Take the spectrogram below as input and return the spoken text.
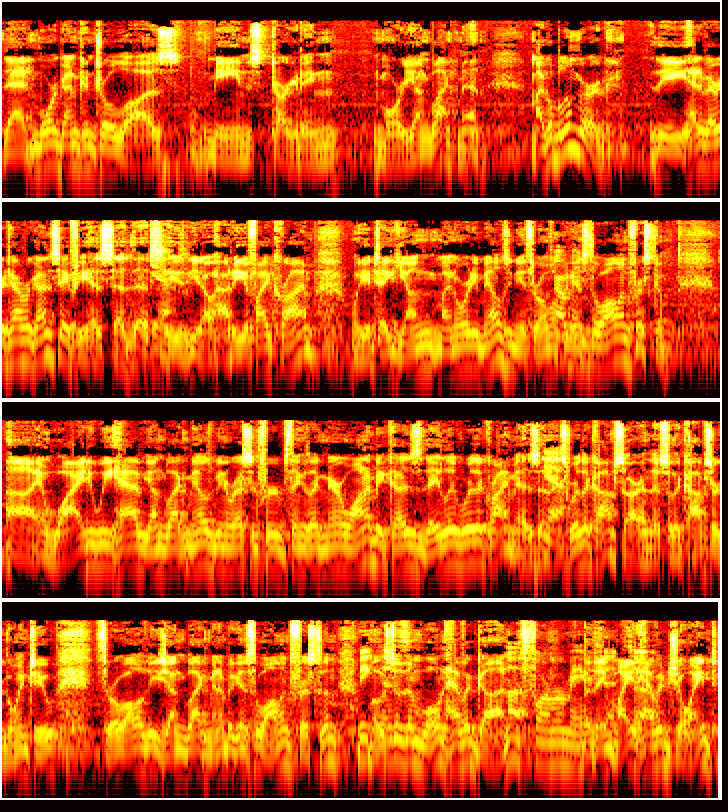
that more gun control laws means targeting more young black men. Michael Bloomberg the head of Every Everytown for Gun Safety has said this. Yeah. He's, you know, how do you fight crime? Well, you take young minority males and you throw them throw up against in. the wall and frisk them. Uh, and why do we have young black males being arrested for things like marijuana? Because they live where the crime is, and yeah. that's where the cops are. And so the cops are going to throw all of these young black men up against the wall and frisk them. Because Most of them won't have a gun, a former mayor, but they might so. have a joint,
